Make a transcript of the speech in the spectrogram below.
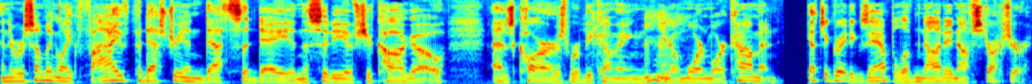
and there were something like five pedestrian deaths a day in the city of Chicago as cars were becoming, mm-hmm. you know, more and more common. That's a great example of not enough structure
